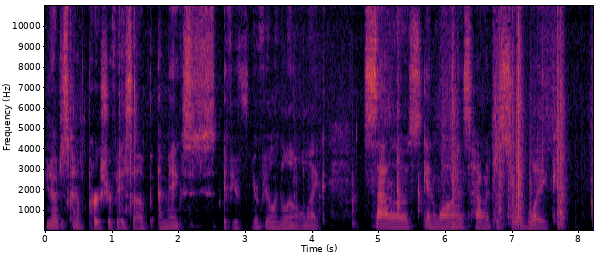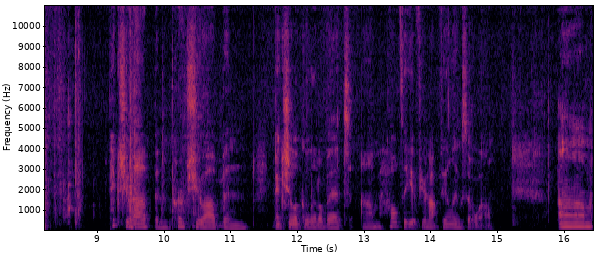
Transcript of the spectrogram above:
you know, just kind of perks your face up and makes, if you're, you're feeling a little like sallow skin-wise, how it just sort of like picks you up and perks you up and makes you look a little bit um, healthy if you're not feeling so well. Um,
